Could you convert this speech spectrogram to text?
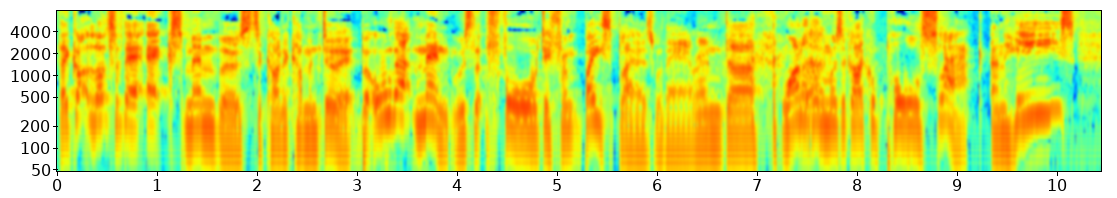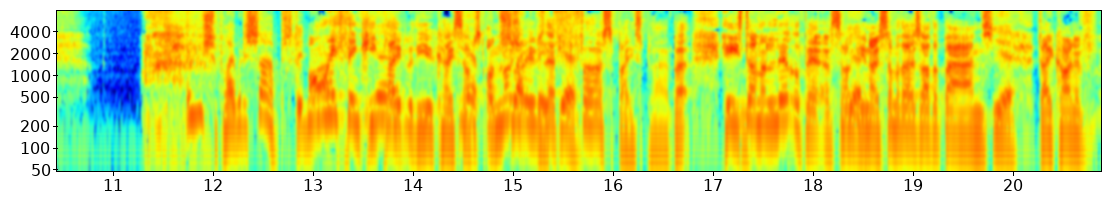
they got lots of their ex members to kind of come and do it. But all that meant was that four different bass players were there, and uh, one of them was a guy called Paul Slack, and he's He used to play with the subs, didn't he? I think he Yeah. played with the UK subs. Yeah, I'm not sure he was their yeah. first bass player, but he's done a little bit of some, you know, some of those other bands. Yeah. They kind of,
